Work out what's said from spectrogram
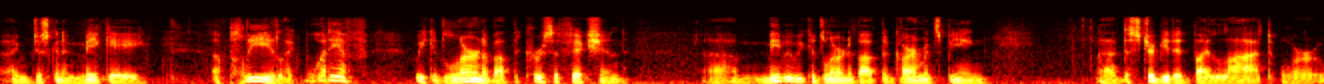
I'm just going to make a a plea like, what if we could learn about the crucifixion? Um, maybe we could learn about the garments being uh, distributed by lot, or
